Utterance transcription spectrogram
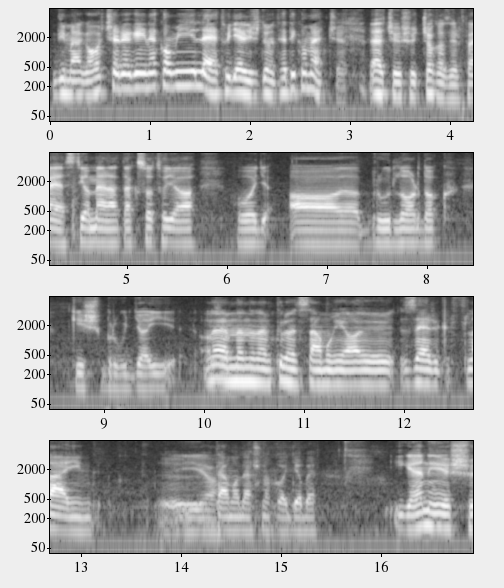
Dimága hadseregeinek, ami lehet, hogy el is dönthetik a meccset. Lehetséges, hogy csak azért fejezti a Mellataxot, hogy a hogy a Broodlordok kis brúdjai... Nem, nem, nem, nem, külön számolja a Zerg Flying ja. támadásnak adja be. Igen, és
